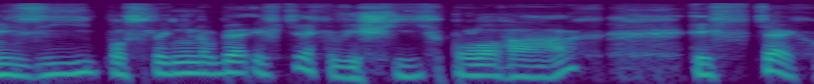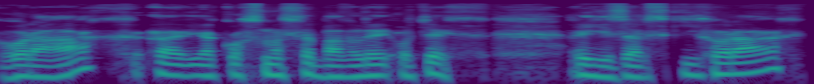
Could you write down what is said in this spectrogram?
mizí poslední době i v těch vyšších polohách, i v těch horách, e, jako jsme se bavili o těch jizerských horách,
